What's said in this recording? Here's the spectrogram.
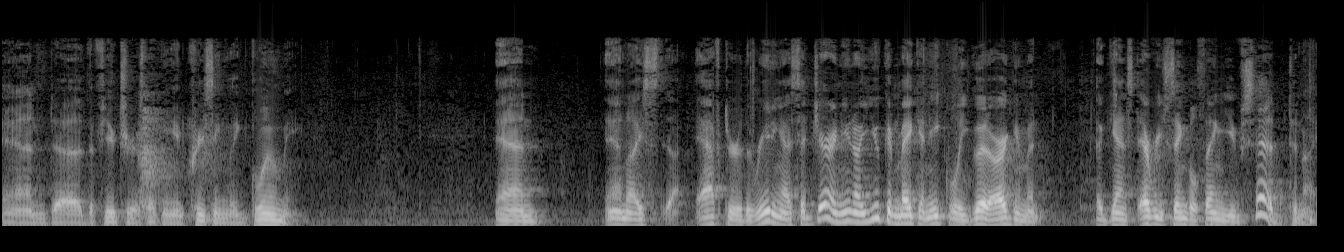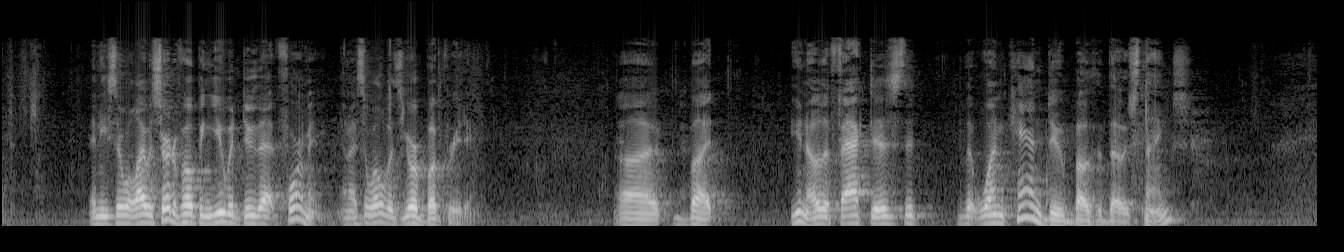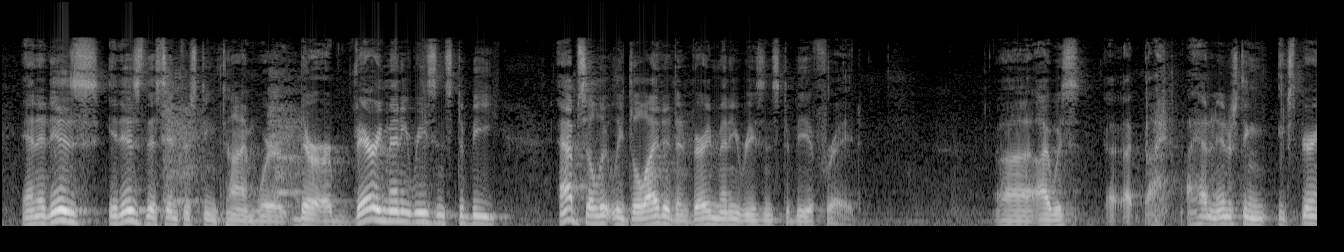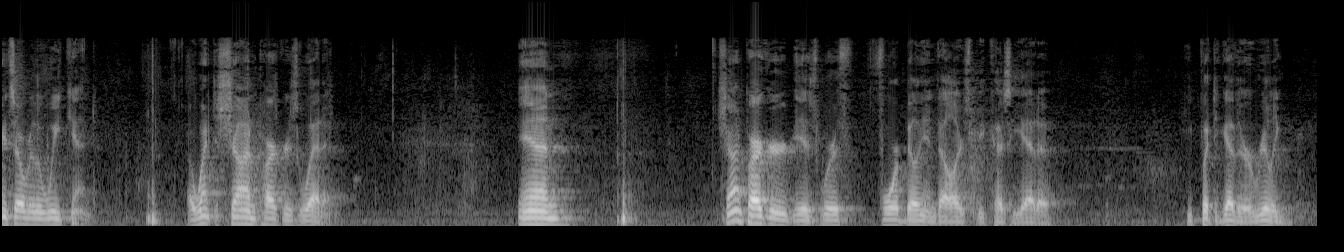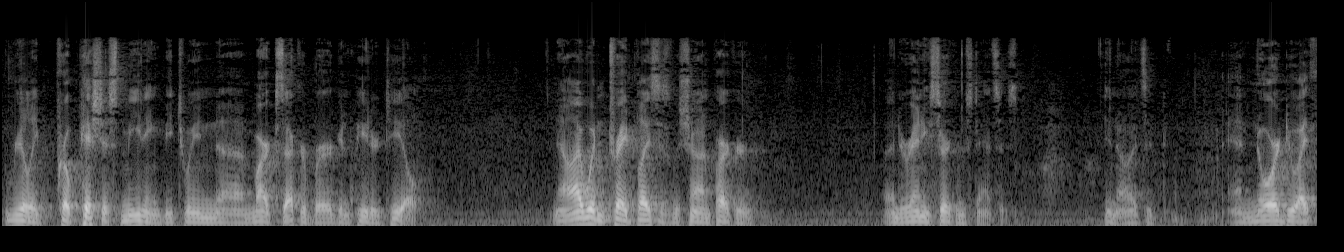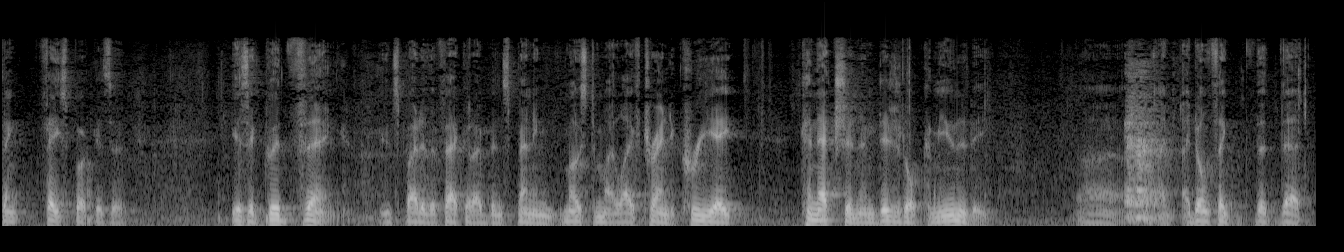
and uh, the future is looking increasingly gloomy. And and I, after the reading, I said, Jaron, you know, you can make an equally good argument against every single thing you've said tonight. And he said, Well, I was sort of hoping you would do that for me. And I said, Well, it was your book reading. Uh, but, you know, the fact is that, that one can do both of those things. And it is, it is this interesting time where there are very many reasons to be absolutely delighted and very many reasons to be afraid. Uh, I was I, I, I had an interesting experience over the weekend. I went to Sean Parker's wedding. And Sean Parker is worth $4 billion because he had a, he put together a really, really propitious meeting between uh, Mark Zuckerberg and Peter Thiel. Now, I wouldn't trade places with Sean Parker under any circumstances. You know, it's a, and nor do I think Facebook is a is a good thing, in spite of the fact that I've been spending most of my life trying to create connection and digital community. Uh, I, I, don't think that that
